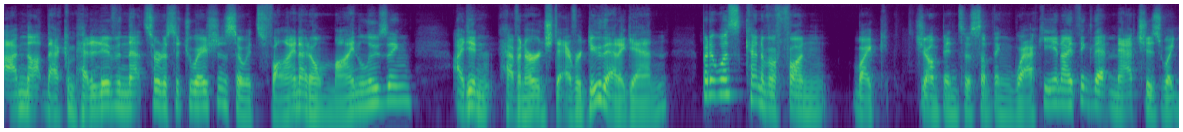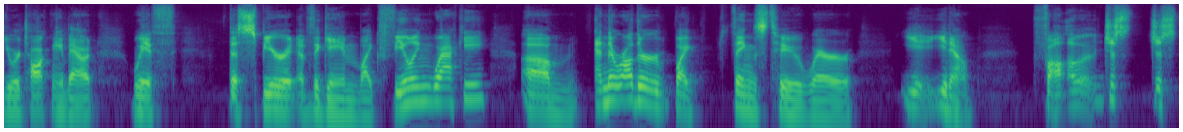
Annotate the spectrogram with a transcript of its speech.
I'm not that competitive in that sort of situation, so it's fine. I don't mind losing. I didn't have an urge to ever do that again, but it was kind of a fun like jump into something wacky and I think that matches what you were talking about with the spirit of the game like feeling wacky. Um and there were other like things too where you, you know, fo- uh, just just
